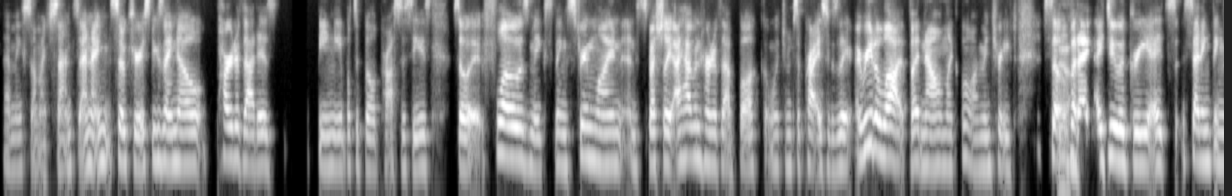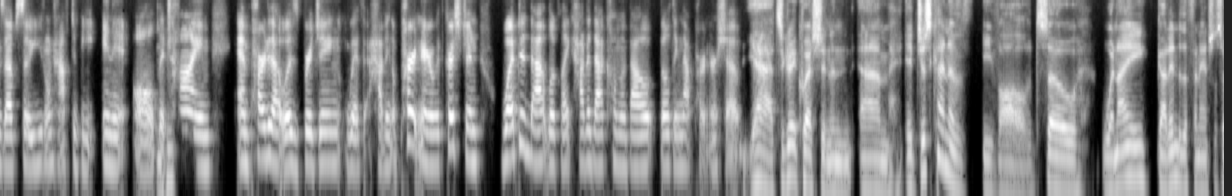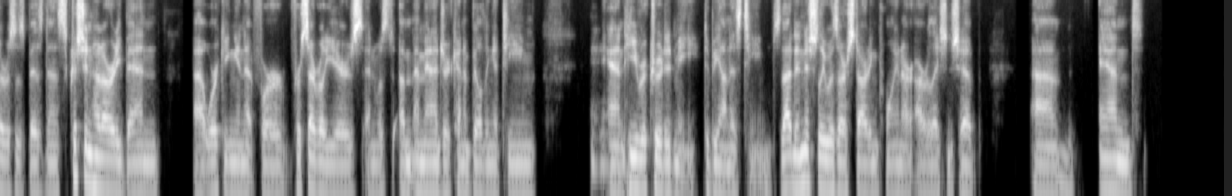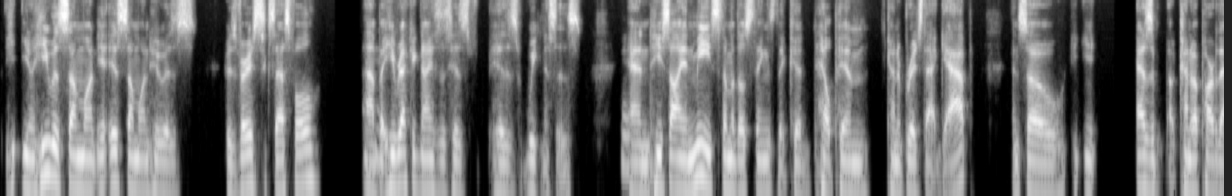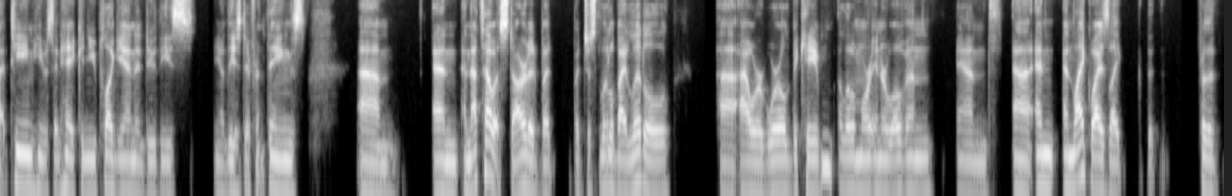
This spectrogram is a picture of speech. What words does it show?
That makes so much sense. And I'm so curious because I know part of that is being able to build processes so it flows, makes things streamlined. And especially, I haven't heard of that book, which I'm surprised because I, I read a lot, but now I'm like, oh, I'm intrigued. So, yeah. but I, I, do agree. It's setting things up so you don't have to be in it all the mm-hmm. time. And part of that was bridging with having a partner with Christian. What did that look like? How did that come about building that partnership? Yeah, it's a great question. And um, it just kind of evolved. So, when I got into the financial services business, Christian had already been uh, working in it for for several years and was a, a manager, kind of building a team. Mm-hmm. And he recruited me to be on his team. So that initially was our starting point, our, our relationship. Um, and he, you know, he was someone is someone who is who's very successful, uh, mm-hmm. but he recognizes his his weaknesses, mm-hmm. and he saw in me some of those things that could help him kind of bridge that gap and so, he, as a, kind of a part of that team, he was saying, "Hey, can you plug in and do these, you know, these different things?" Um, and and that's how it started. But but just little by little, uh, our world became a little more interwoven, and uh, and and likewise, like for the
